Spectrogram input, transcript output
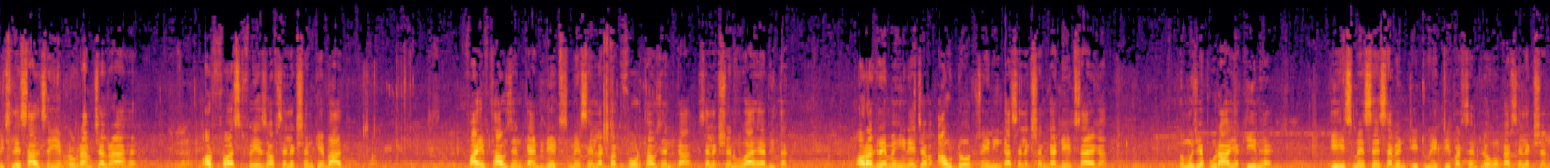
पिछले साल से ये प्रोग्राम चल रहा है। और फ़र्स्ट फ़ेज़ ऑफ़ सिलेक्शन के बाद 5000 कैंडिडेट्स में से लगभग 4000 का सिलेक्शन हुआ है अभी तक। और अगले महीने जब आउटडोर ट्रेनिंग का सिलेक्शन का डेट्स आएगा तो मुझे पूरा यकीन है कि इसमें से 70 टू 80 परसेंट लोगों का सिलेक्शन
